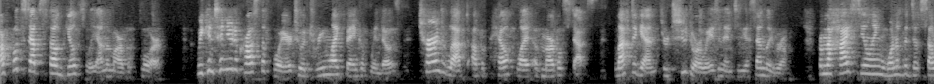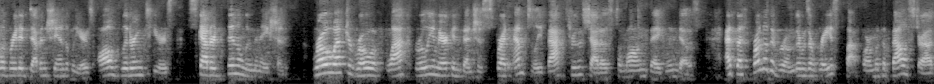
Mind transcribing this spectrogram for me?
Our footsteps fell guiltily on the marble floor. We continued across the foyer to a dreamlike bank of windows, turned left up a pale flight of marble steps, left again through two doorways and into the assembly room. From the high ceiling, one of the celebrated Devon chandeliers, all glittering tears, scattered thin illumination. Row after row of black early American benches spread emptily back through the shadows to long, vague windows. At the front of the room, there was a raised platform with a balustrade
